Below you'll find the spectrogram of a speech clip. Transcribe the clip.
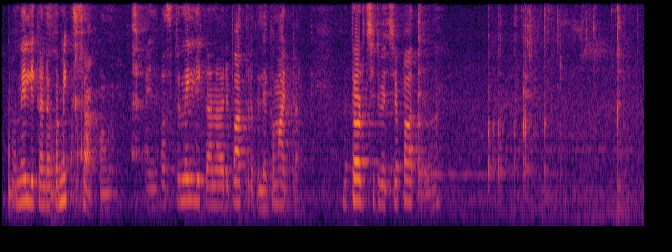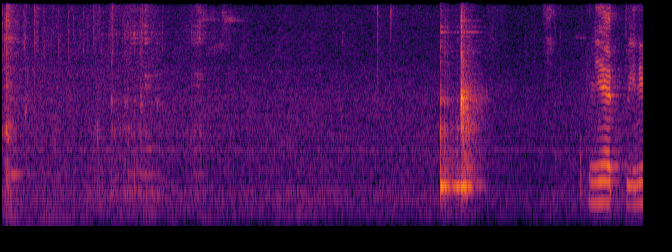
അപ്പോൾ നെല്ലിക്കന്റെ ഒക്കെ മിക്സ് ആക്കണം. അതിന് ഫസ്റ്റ് നെല്ലിക്കാൻ ഒരു പാത്രത്തിലേക്ക് മാറ്റാം. തുടച്ചിട്ട് വെച്ച പാത്രം. ഇനി അരപ്പീന്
